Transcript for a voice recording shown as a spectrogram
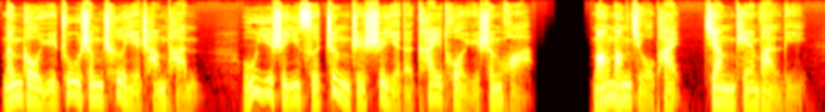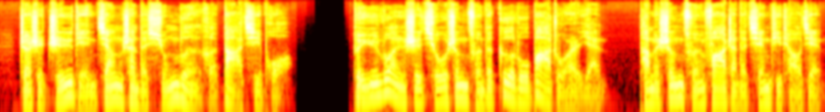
能够与朱生彻夜长谈，无疑是一次政治事业的开拓与升华。茫茫九派，江天万里，这是指点江山的雄论和大气魄。对于乱世求生存的各路霸主而言，他们生存发展的前提条件，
